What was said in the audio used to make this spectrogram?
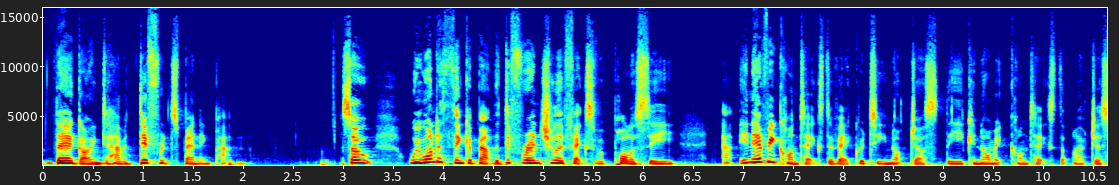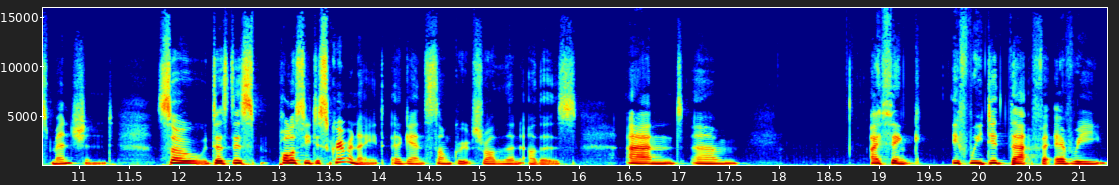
they're going to have a different spending pattern. So we want to think about the differential effects of a policy in every context of equity, not just the economic context that I've just mentioned. So, does this policy discriminate against some groups rather than others? And um, I think if we did that for every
